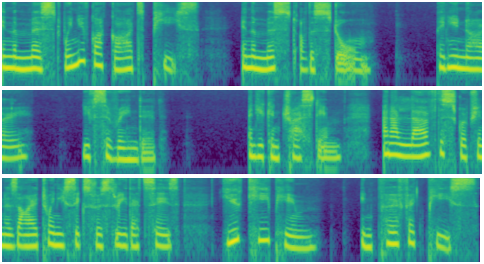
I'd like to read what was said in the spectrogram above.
in the mist, when you've got God's peace in the midst of the storm, then you know you've surrendered and you can trust Him. And I love the scripture in Isaiah 26, verse 3 that says, You keep him in perfect peace,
